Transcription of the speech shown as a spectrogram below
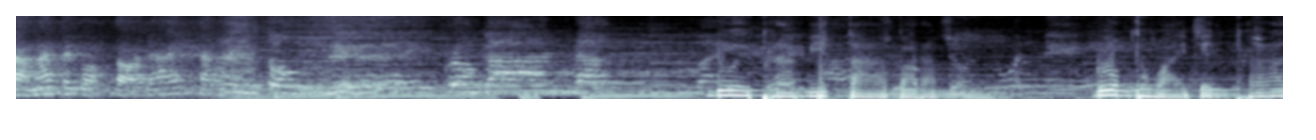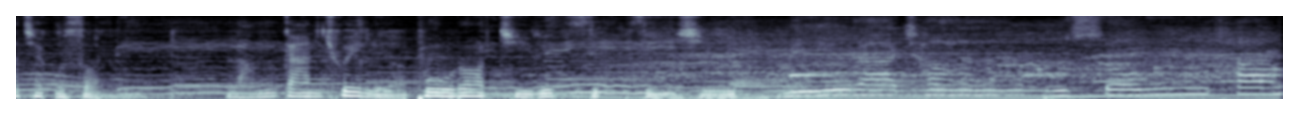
สามารถไปบอกต่อได้ค่ะต้องเหนื่อยเพราะงานหนักด้วยพระเมตตาบารมี ร่วมถวายเป็นพระราชกุศล หลังการช่วยเหลือผู้รอดชีวิต 14 ชีวิต มีราชาผู้ทรงธรรม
